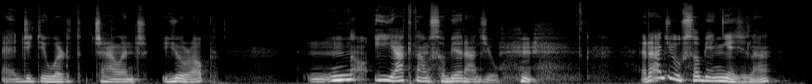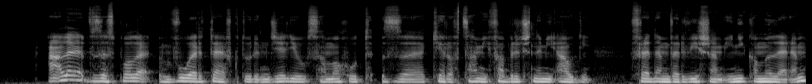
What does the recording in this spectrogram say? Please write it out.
e, GT World Challenge Europe. No i jak tam sobie radził? Hm. Radził sobie nieźle, ale w zespole WRT, w którym dzielił samochód z kierowcami fabrycznymi Audi, Fredem Werwiszem i Nico Müllerem,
